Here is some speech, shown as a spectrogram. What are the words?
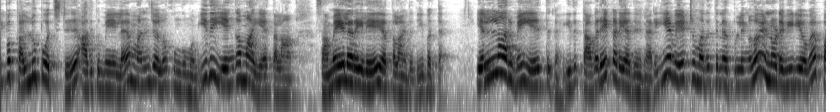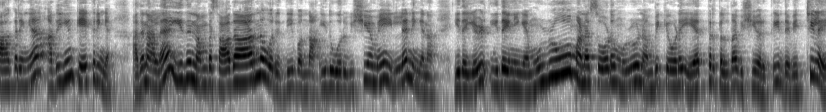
இப்போ கல்லுப்பு வச்சுட்டு அதுக்கு மேலே மஞ்சளும் குங்குமம். இது எங்கம்மா ஏற்றலாம் சமையலறையிலே ஏற்றலாம் இந்த தீபத்தை. எல்லாருமே ஏற்றுங்க இது தவறே கிடையாது. நிறைய வேற்று மதத்தினர் பிள்ளைங்களும் என்னோட வீடியோவை பார்க்குறீங்க அதையும் கேட்குறீங்க அதனால் இது நம்ம சாதாரண ஒரு தீபம் தான் இது ஒரு விஷயமே இல்லை நீங்கள் நான் இதை எழு இதை நீங்கள் முழு மனசோட முழு நம்பிக்கையோட ஏற்றுறதுல தான் விஷயம் இருக்குது இந்த வெற்றிலை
